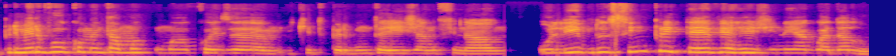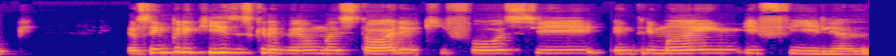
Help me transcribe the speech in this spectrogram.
primeiro vou comentar uma, uma coisa que tu pergunta aí já no final. O livro sempre teve a Regina e a Guadalupe. Eu sempre quis escrever uma história que fosse entre mãe e filha.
